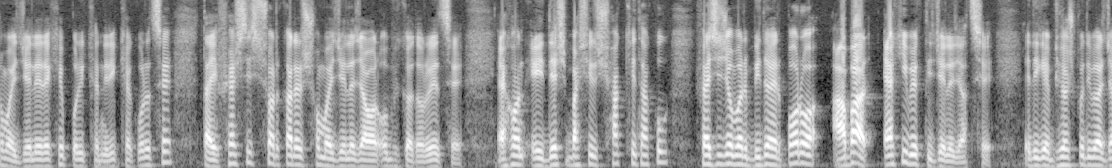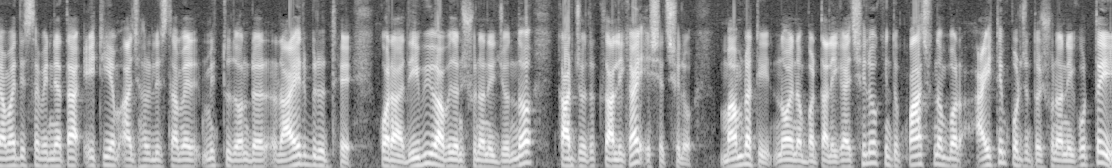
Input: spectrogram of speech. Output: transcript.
সময় জেলে রেখে পরীক্ষা নিরীক্ষা করেছে। তাই ফ্যাসিস্ট সরকারের সময় জেলে যাওয়ার অভিজ্ঞতা রয়েছে। এখন এই দেশবাসীর সাক্ষী থাকুক, ফ্যাসিজমের বিদায়ের পরও আবার একই ব্যক্তি জেলে যাচ্ছে। এদিকে বৃহস্পতিবার জামায়াত ইসলামের নেতা এটিএম আজহারুল ইসলামের মৃত্যুদণ্ডের রায়ের বিরুদ্ধে করা রিভিউ আবেদন শুনানির জন্য কার্য তালিকায় এসেছিল। মামলাটি নয় নম্বর তালিকায় ছিল, কিন্তু পাঁচ নম্বর আইটেম পর্যন্ত শুনানি করতেই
